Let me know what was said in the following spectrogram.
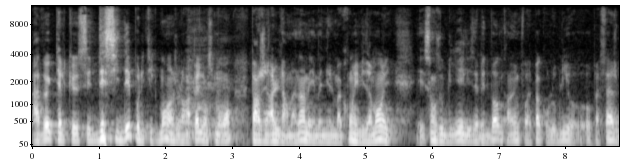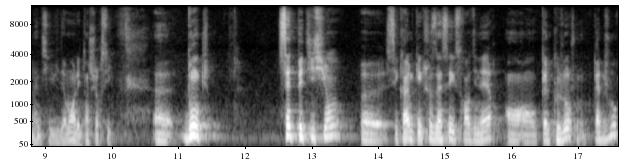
aveugle, telles que c'est décidé politiquement, hein, je le rappelle en ce moment, par Gérald Darmanin, mais Emmanuel Macron évidemment, et, sans oublier Elisabeth Borne, quand même, il ne faudrait pas qu'on l'oublie au, passage, même si évidemment elle est en sursis. donc, cette pétition, euh, c'est quand même quelque chose d'assez extraordinaire. En, quelques jours, quatre jours,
